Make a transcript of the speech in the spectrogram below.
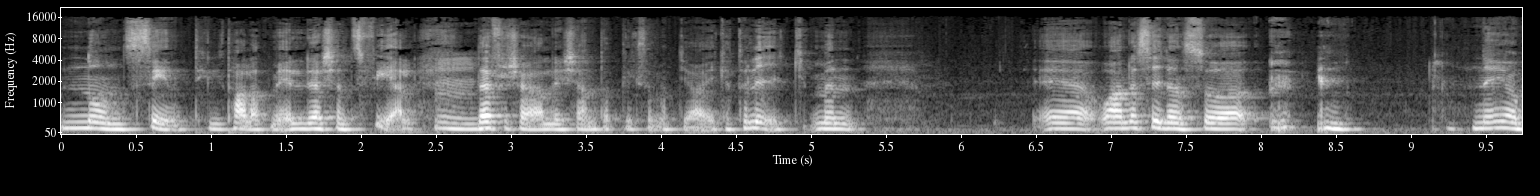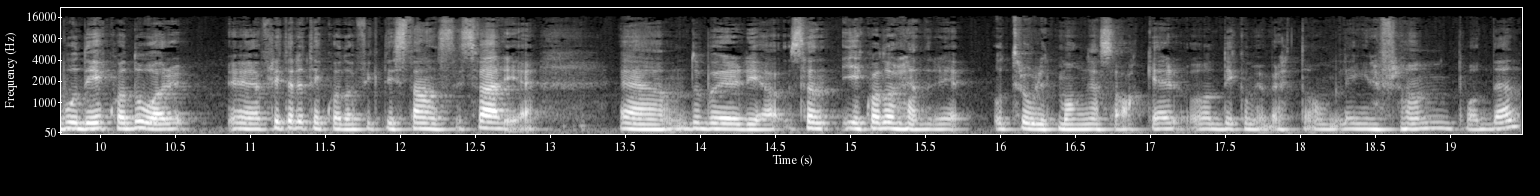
någonsin tilltalat mig. Eller det har känts fel. Därför så har jag aldrig känt att, liksom, att jag är katolik. Men eh, å andra sidan så när jag bodde i Ecuador, eh, flyttade till Ecuador och fick distans i Sverige. Eh, då började jag, sen i Ecuador hände det otroligt många saker och det kommer jag berätta om längre fram i podden.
